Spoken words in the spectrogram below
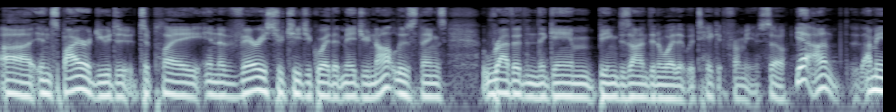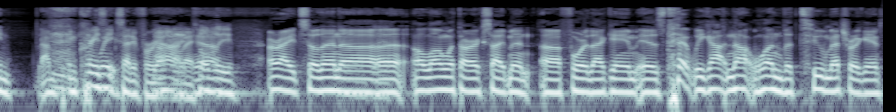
uh, inspired you to, to play in a very strategic way that made you not lose things rather than the game being designed in a way that would take it from you. So yeah, I'm, I mean, I'm, I'm crazy excited for it. All either right, way. Totally. All right, so then, uh, along with our excitement uh, for that game, is that we got not one but two Metro games.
